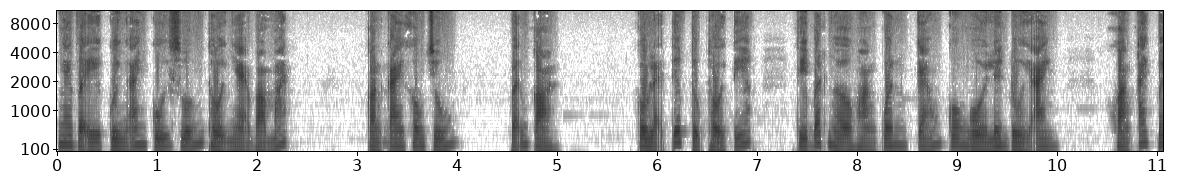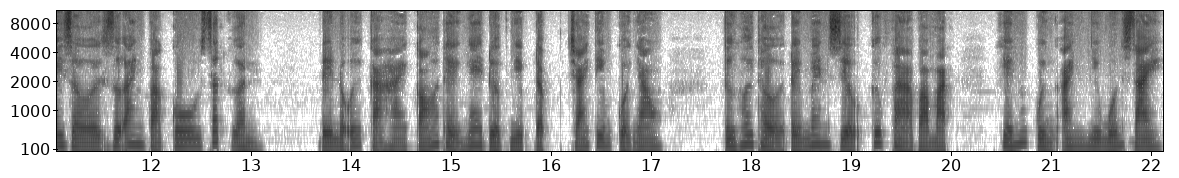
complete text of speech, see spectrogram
Nghe vậy Quỳnh Anh cúi xuống thổi nhẹ vào mắt. Còn cay không chú? Vẫn còn. Cô lại tiếp tục thổi tiếp, thì bất ngờ Hoàng Quân kéo cô ngồi lên đùi anh. Khoảng cách bây giờ giữa anh và cô rất gần. Đến nỗi cả hai có thể nghe được nhịp đập trái tim của nhau. Từng hơi thở đầy men rượu cứ phả vào mặt khiến Quỳnh Anh như muốn say.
